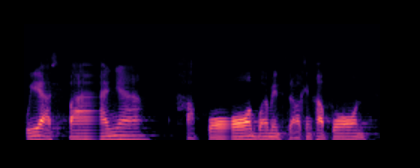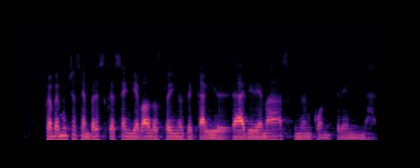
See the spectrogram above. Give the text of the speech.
fui a España, Japón, obviamente trabajé en Japón, fui a ver muchas empresas que se han llevado los premios de calidad y demás y no encontré nada.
